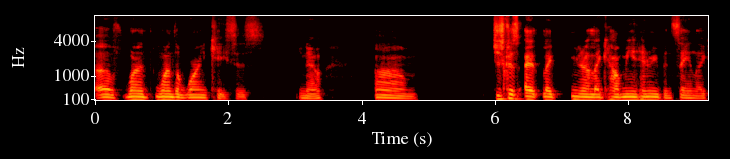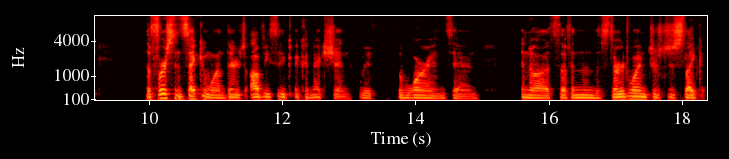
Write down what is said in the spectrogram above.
of one of one of the Warren cases, you know. Um, just because I like you know like how me and Henry been saying like the first and second one, there's obviously a connection with the Warrens and and all that stuff, and then this third one just just like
